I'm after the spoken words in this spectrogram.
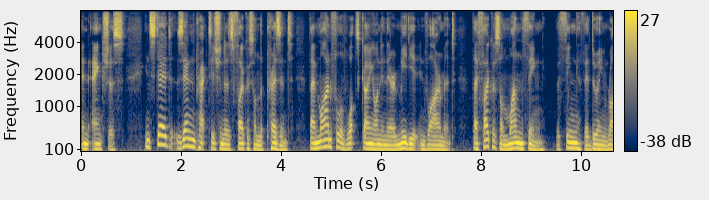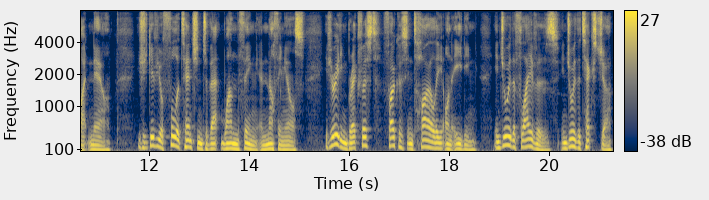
and anxious. Instead, Zen practitioners focus on the present. They're mindful of what's going on in their immediate environment. They focus on one thing, the thing they're doing right now. You should give your full attention to that one thing and nothing else. If you're eating breakfast, focus entirely on eating. Enjoy the flavours, enjoy the texture,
